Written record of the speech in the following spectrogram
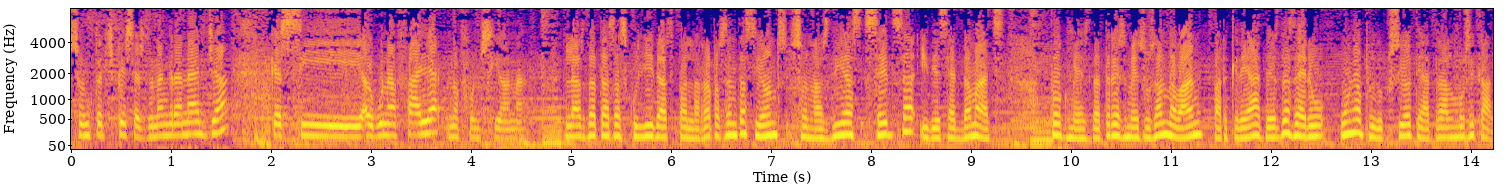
som tots peces d'un engranatge que si alguna falla no funciona. Les dates escollides per les representacions són els dies 16 i 17 de maig, poc més de 3 mesos endavant per crear des de zero una producció teatral musical.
